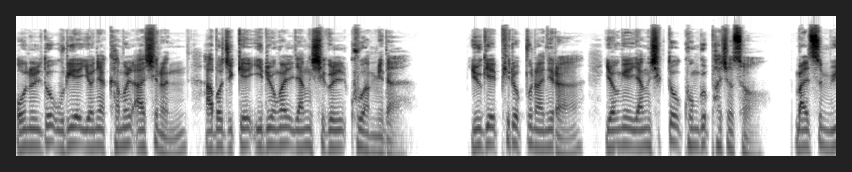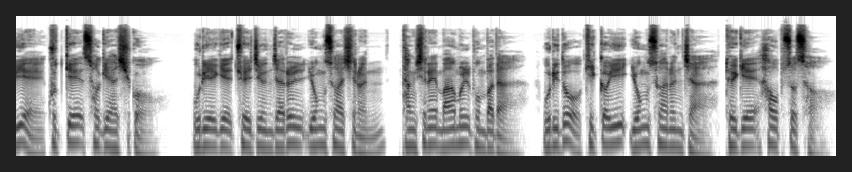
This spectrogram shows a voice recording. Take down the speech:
오늘도 우리의 연약함을 아시는 아버지께 일용할 양식을 구합니다. 육의 필요뿐 아니라 영의 양식도 공급하셔서 말씀 위에 굳게 서게 하시고 우리에게 죄 지은 자를 용서하시는 당신의 마음을 본받아 우리도 기꺼이 용서하는 자 되게 하옵소서.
